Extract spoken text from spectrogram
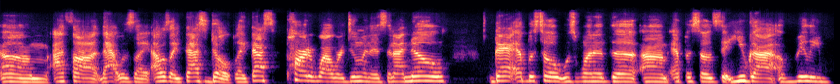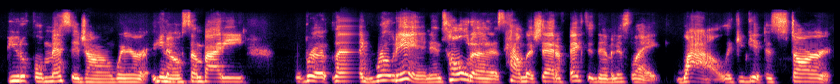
Um I thought that was like I was like that's dope. Like that's part of why we're doing this. And I know that episode was one of the um episodes that you got a really beautiful message on where you know somebody like wrote in and told us how much that affected them and it's like wow like you get to start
